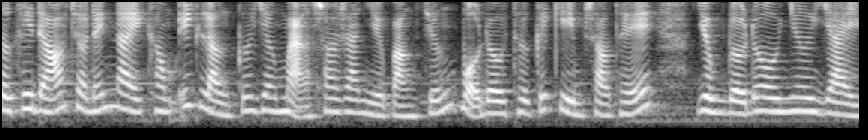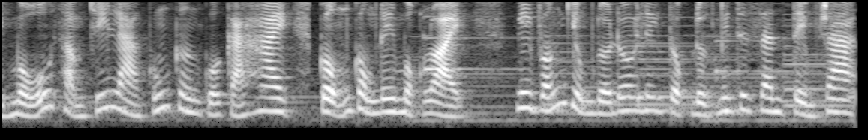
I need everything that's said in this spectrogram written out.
Từ khi đó cho đến nay, không ít lần cư dân mạng soi ra nhiều bằng chứng bộ đôi thư ký Kim sao thế, dùng đồ đôi như giày, mũ, thậm chí là cúng cưng của cả hai, cũng cùng đi một loại. Nghi vấn dùng đồ đôi liên tục được netizen tìm ra,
